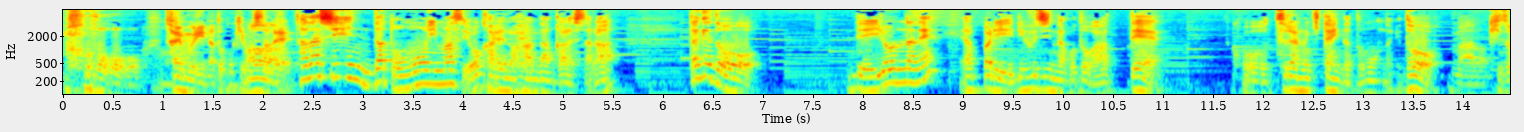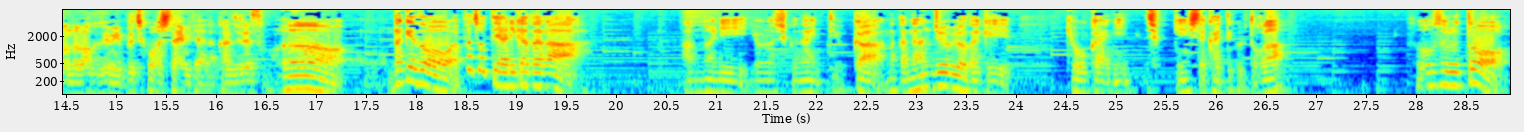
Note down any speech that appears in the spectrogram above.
タイムリーなとこ来ましたうんね。正しいんだと思いますよ、彼の判断からしたら。だけど、で、いろんなね、やっぱり理不尽なことがあって、こう、貫きたいんだと思うんだけど、まあ、あの、既存の枠組みぶち壊したいみたいな感じですもんうね。ん。だけど、やっぱちょっとやり方があんまりよろしくないっていうか、なんか何十秒だけ教会に出勤して帰ってくるとか、そうすると、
